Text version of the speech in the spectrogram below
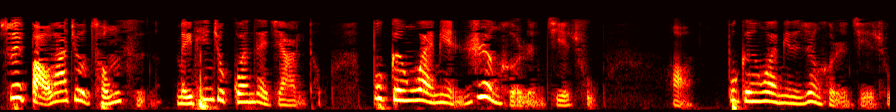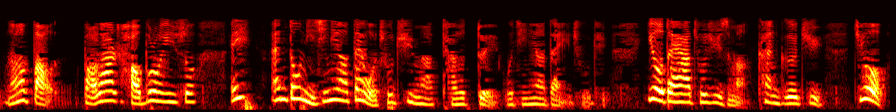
所以宝拉就从此每天就关在家里头，不跟外面任何人接触。哦，不跟外面的任何人接触。然后宝宝拉好不容易说：“哎，安东，你今天要带我出去吗？”他说：“对，我今天要带你出去。”又带他出去什么？看歌剧。结果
